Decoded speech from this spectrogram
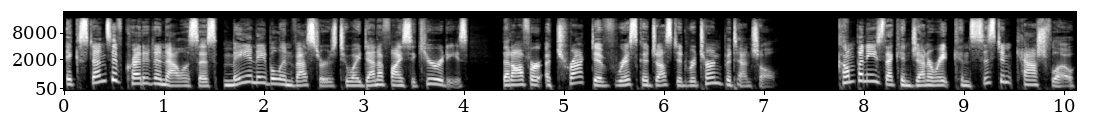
Extensive credit analysis may enable investors to identify securities that offer attractive risk adjusted return potential. Companies that can generate consistent cash flow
